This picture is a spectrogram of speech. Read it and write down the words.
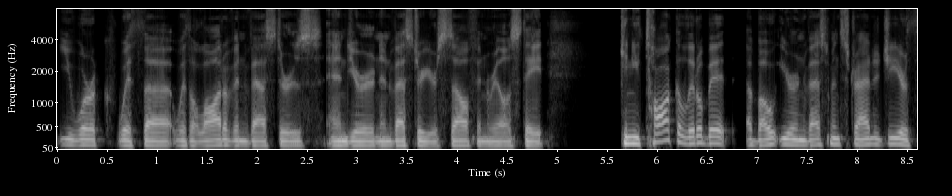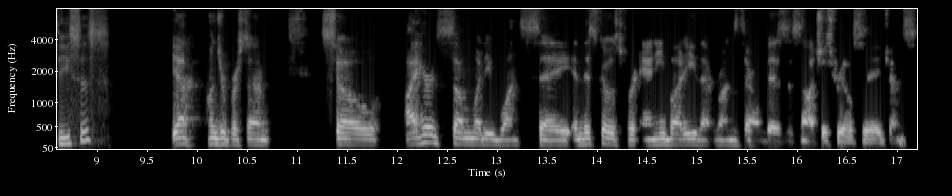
you work with uh, with a lot of investors, and you're an investor yourself in real estate. Can you talk a little bit about your investment strategy or thesis? Yeah, hundred percent. So I heard somebody once say, and this goes for anybody that runs their own business, not just real estate agents.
